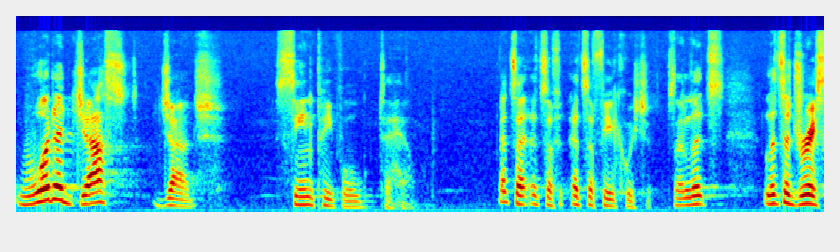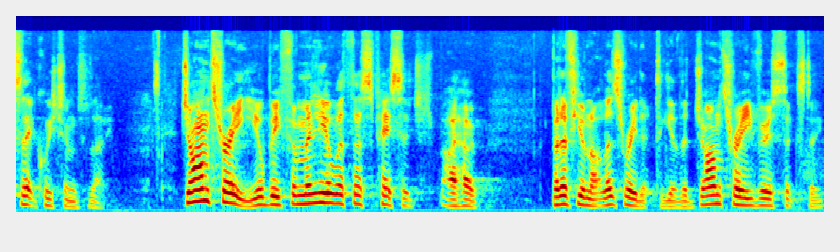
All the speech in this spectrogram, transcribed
Would a just judge send people to hell? That's a, it's a, it's a fair question. So let's, let's address that question today. John 3, you'll be familiar with this passage, I hope. But if you're not, let's read it together. John 3, verse 16.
